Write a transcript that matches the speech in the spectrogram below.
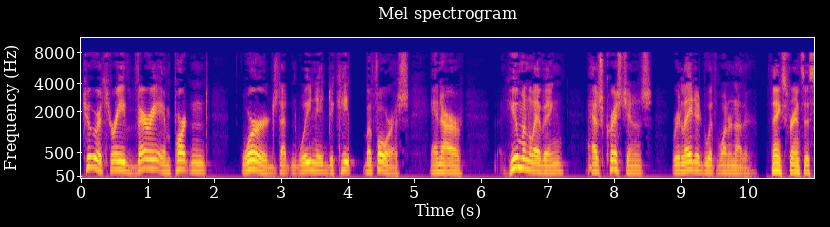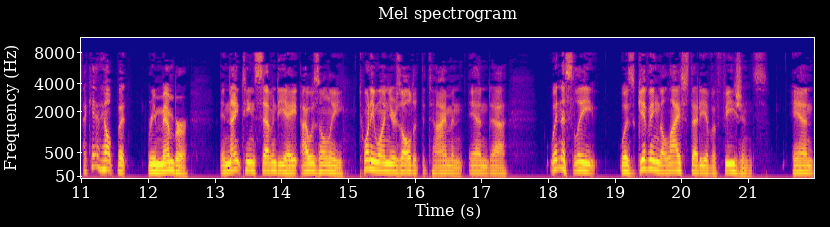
two or three very important words that we need to keep before us in our human living as Christians related with one another. Thanks, Francis. I can't help but remember in 1978, I was only 21 years old at the time, and, and uh, Witness Lee was giving the life study of Ephesians. And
